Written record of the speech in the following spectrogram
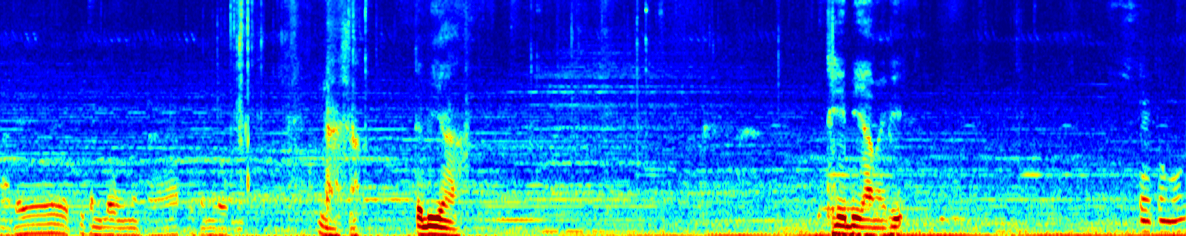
มาเด้อพี่ดำรงนะครับพี่ดำรงอย่าชักแต่เบียร์ เทเบียร์ไหมพี่เทตรงนู้น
